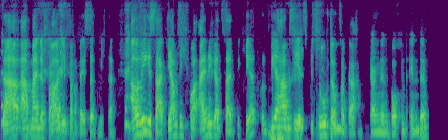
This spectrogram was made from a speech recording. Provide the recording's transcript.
Da hat meine Frau, die verbessert mich dann. Aber wie gesagt, die haben sich vor einiger Zeit bekehrt und wir mhm. haben sie jetzt besucht am vergangenen Wochenende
